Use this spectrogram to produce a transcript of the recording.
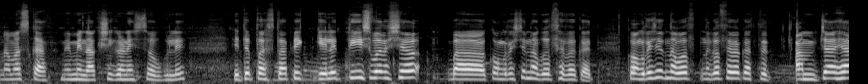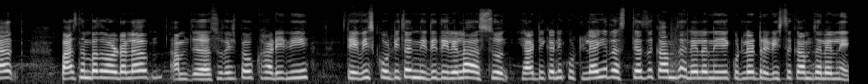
नमस्कार मी मीनाक्षी गणेश चौगुले. इथे प्रस्थापित गेले तीस वर्ष बा काँग्रेसचे नगरसेवक आहेत. काँग्रेसचे नव नगरसेवक असतात. आमच्या ह्या पाच नंबर वॉर्डाला आमच्या सुरेशभाऊ खाडींनी तेवीस कोटीचा निधी दिलेला असून ह्या ठिकाणी कुठल्याही रस्त्याचं काम झालेलं नाही आहे कुठल्या ट्रेडिसचं काम झालेलं नाही.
